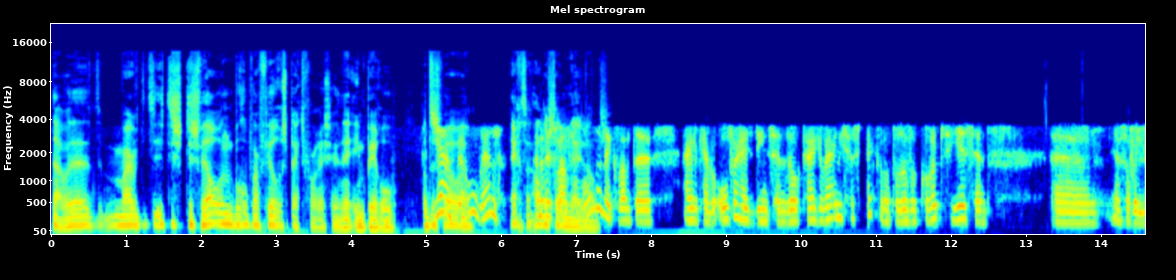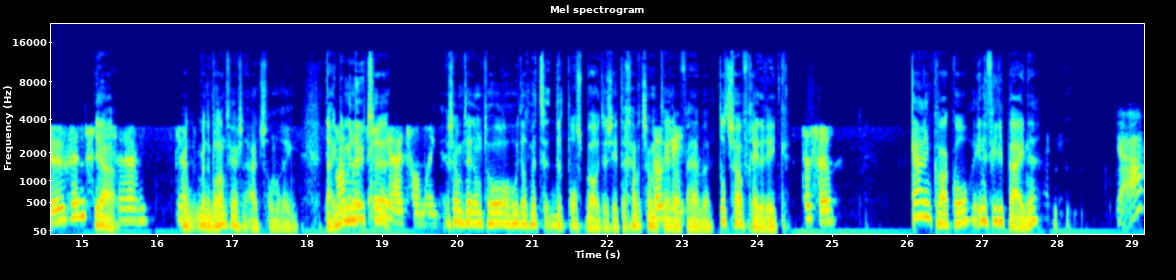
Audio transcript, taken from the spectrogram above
Nou, eh, maar het is, het is wel een beroep waar veel respect voor is in, in Peru. Dat is Ja, wel in eh, Peru wel. echt En dat anders is dan wel verwonderlijk, want eh, eigenlijk hebben overheidsdiensten en zo krijgen weinig respect, omdat er zoveel corruptie is en eh, ja, zoveel leugens. Ja. Dus, eh, ja. Maar, de brandweer is een uitzondering. Nou, ik ben benieuwd uitzondering. zo meteen om te horen hoe dat met de postboten zit. Daar gaan we het zo meteen over hebben. Tot zo, Frederik. Is zo. Karin Kwakkel in de Filipijnen. Ja,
